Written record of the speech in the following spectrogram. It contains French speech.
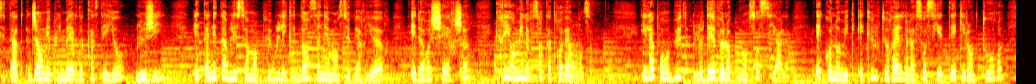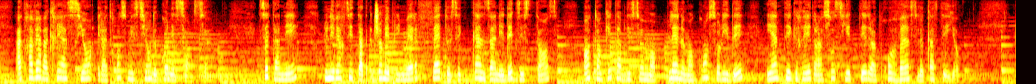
L'Universitat Jaume I de Castelló, l'UJI, est un établissement public d'enseignement supérieur et de recherche créé en 1991. Il a pour but le développement social, économique et culturel de la société qui l'entoure à travers la création et la transmission de connaissances. Cette année, l'Universitat Jaume I fête ses 15 années d'existence en tant qu'établissement pleinement consolidé et intégré dans la société de la province de Castelló.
